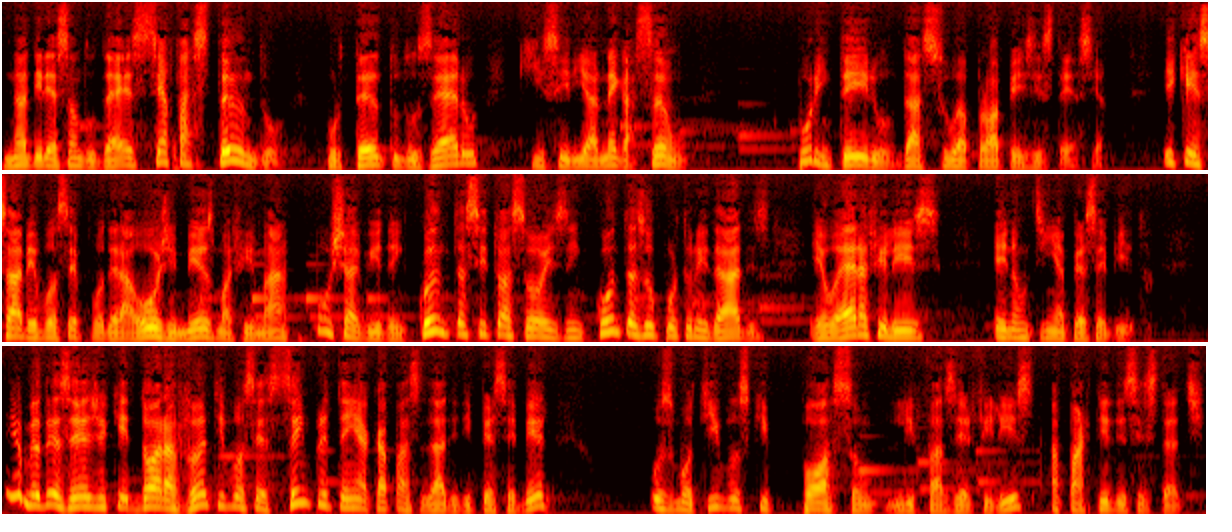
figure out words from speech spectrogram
na direção do 10, se afastando, portanto, do zero, que seria a negação por inteiro da sua própria existência. E quem sabe você poderá hoje mesmo afirmar: puxa vida, em quantas situações, em quantas oportunidades eu era feliz e não tinha percebido. E o meu desejo é que, doravante, você sempre tenha a capacidade de perceber os motivos que possam lhe fazer feliz a partir desse instante.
